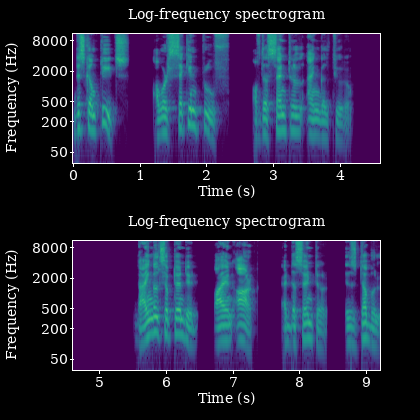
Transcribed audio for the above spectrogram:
This completes our second proof of the central angle theorem. The angle subtended by an arc at the center is double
